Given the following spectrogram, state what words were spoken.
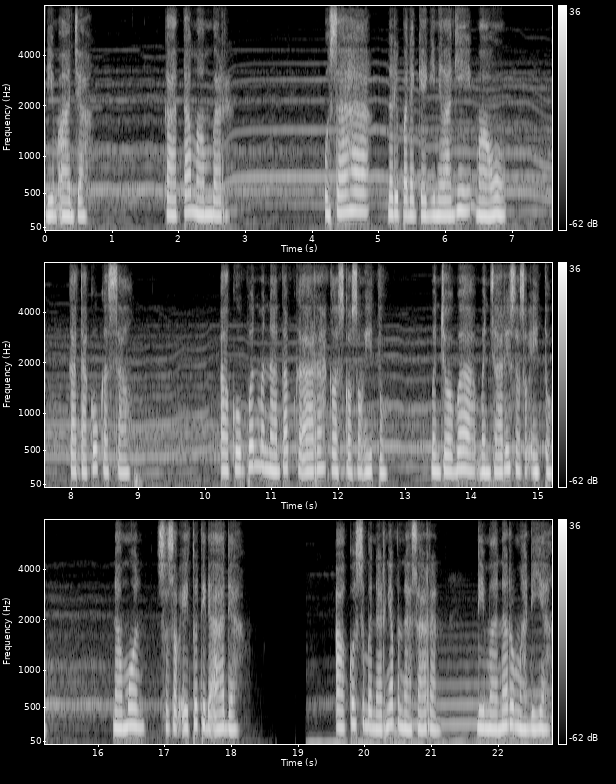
diem aja kata Mambar. Usaha daripada kayak gini lagi mau. Kataku kesal. Aku pun menatap ke arah kelas kosong itu, mencoba mencari sosok itu. Namun, sosok itu tidak ada. Aku sebenarnya penasaran di mana rumah dia.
